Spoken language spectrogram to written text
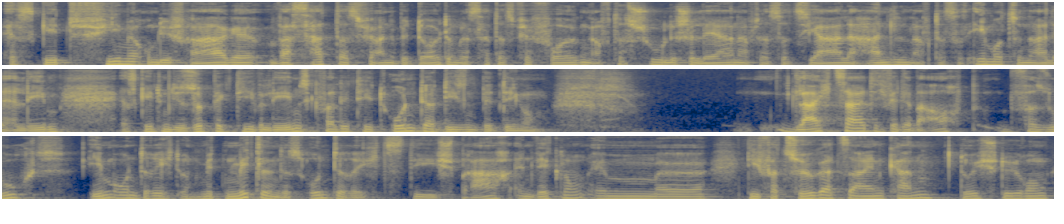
es geht vielmehr um die Frage, was hat das für eine Bedeutung, was hat das für Folgen auf das schulische Lernen, auf das soziale Handeln, auf das, das emotionale Erleben. Es geht um die subjektive Lebensqualität steht unter diesen Bedingungen. Gleichzeitig wird aber auch versucht, im Unterricht und mit Mitteln des Unterrichts die Sprachentwicklung, im, äh, die verzögert sein kann durch Störung,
